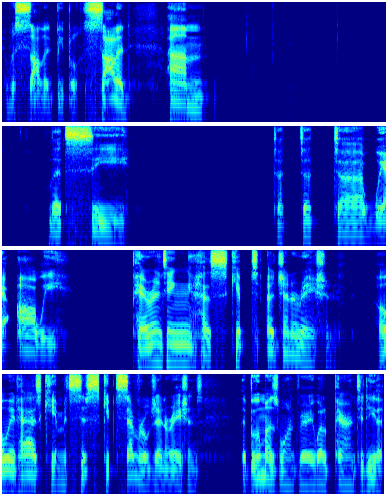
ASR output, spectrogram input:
It was solid, people. Solid. Um, let's see. Ta, ta, ta. Where are we? Parenting has skipped a generation. Oh, it has, Kim. It's skipped several generations. The boomers weren't very well parented either.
